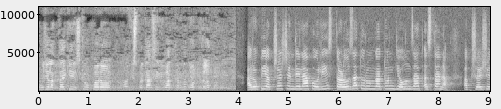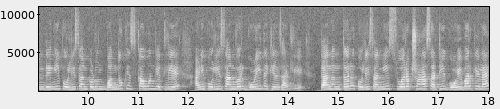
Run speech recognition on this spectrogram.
मुझे लगता है कि इसके ऊपर इस प्रकार से विवाद करना बहुत गलत बात है। आरोपी अक्षय शिंदेला पोलीस तळोजा तुरुंगातून घेऊन जात असताना अक्षय शिंदेनी पोलिसांकडून बंदूक हिसकावून घेतलीये आणि पोलिसांवर गोळी देखील झाडलीये. त्यानंतर पोलिसांनी स्वरक्षणासाठी गोळीबार केलाय.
